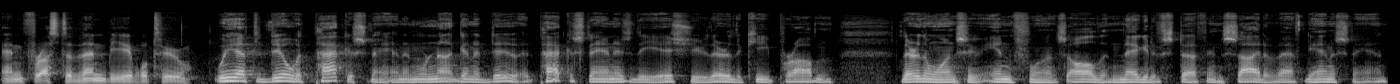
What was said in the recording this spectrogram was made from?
and for us to then be able to. We have to deal with Pakistan, and we're not going to do it. Pakistan is the issue, they're the key problem. They're the ones who influence all the negative stuff inside of Afghanistan.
